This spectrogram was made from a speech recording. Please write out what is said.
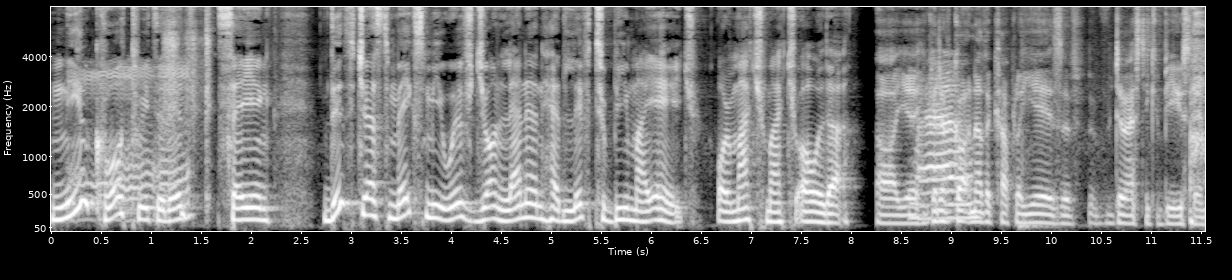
Neil quote tweeted it, saying, "This just makes me wish John Lennon had lived to be my age, or much much older." Oh yeah, he could have got another couple of years of of domestic abuse in.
